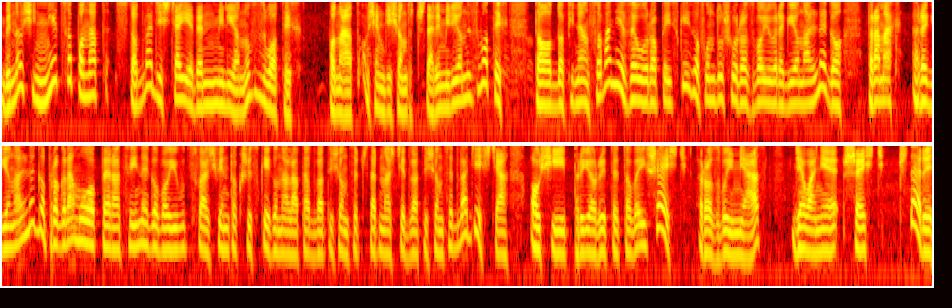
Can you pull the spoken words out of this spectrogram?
wynosi nieco ponad 121 milionów złotych. Ponad 84 miliony złotych to dofinansowanie z Europejskiego Funduszu Rozwoju Regionalnego w ramach Regionalnego Programu Operacyjnego Województwa Świętokrzyskiego na lata 2014-2020, osi priorytetowej 6 Rozwój miast, działanie 6.4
